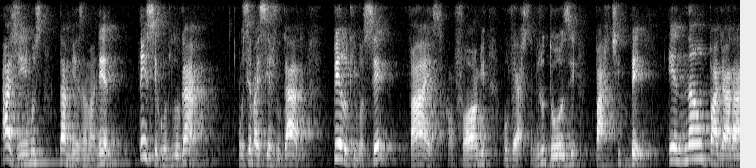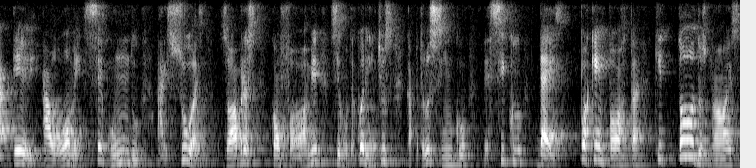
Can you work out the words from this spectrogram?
agimos da mesma maneira. Em segundo lugar, você vai ser julgado pelo que você faz, conforme o verso número 12, parte B. E não pagará ele ao homem segundo as suas obras, conforme 2 Coríntios, capítulo 5, versículo 10. Porque importa que todos nós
